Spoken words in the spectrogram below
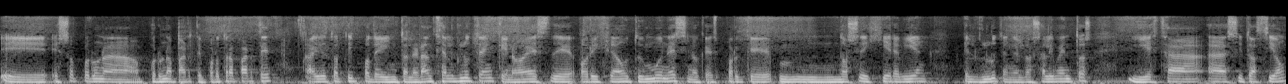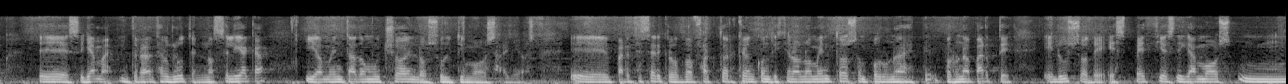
Eh, eso por una, por una parte. Por otra parte, hay otro tipo de intolerancia al gluten que no es de origen autoinmune, sino que es porque mm, no se digiere bien el gluten en los alimentos y esta ah, situación se llama intolerancia al gluten no celíaca y ha aumentado mucho en los últimos años. Eh, parece ser que los dos factores que han condicionado el aumento son por una, por una parte el uso de especies, digamos, mm,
